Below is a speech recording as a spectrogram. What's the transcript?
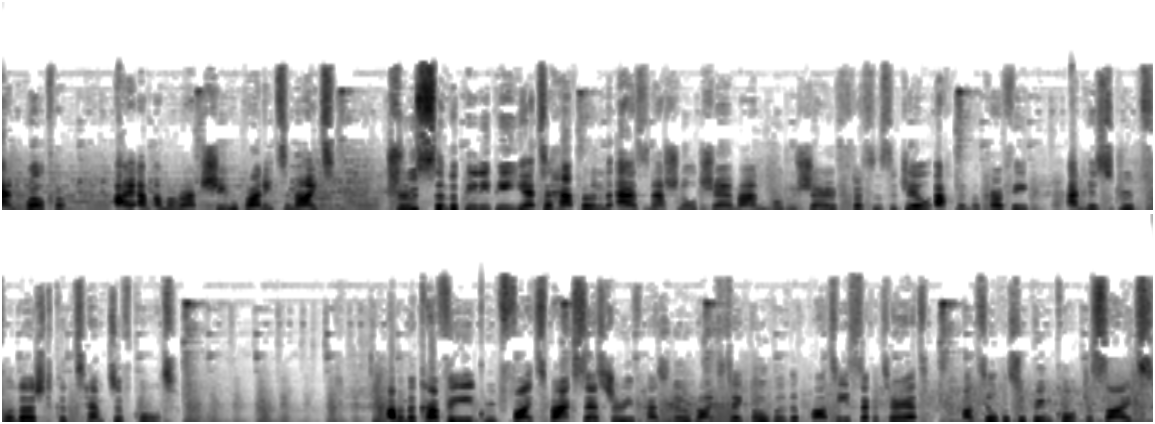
And welcome. I am Amarachi Ubani. Tonight, truce in the PDP yet to happen as National Chairman Modu Sharif threatens to jail Ahmed Makarfi and his group for alleged contempt of court. Ahmed Makarfi group fights back, says Sharif has no right to take over the party's secretariat until the Supreme Court decides.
